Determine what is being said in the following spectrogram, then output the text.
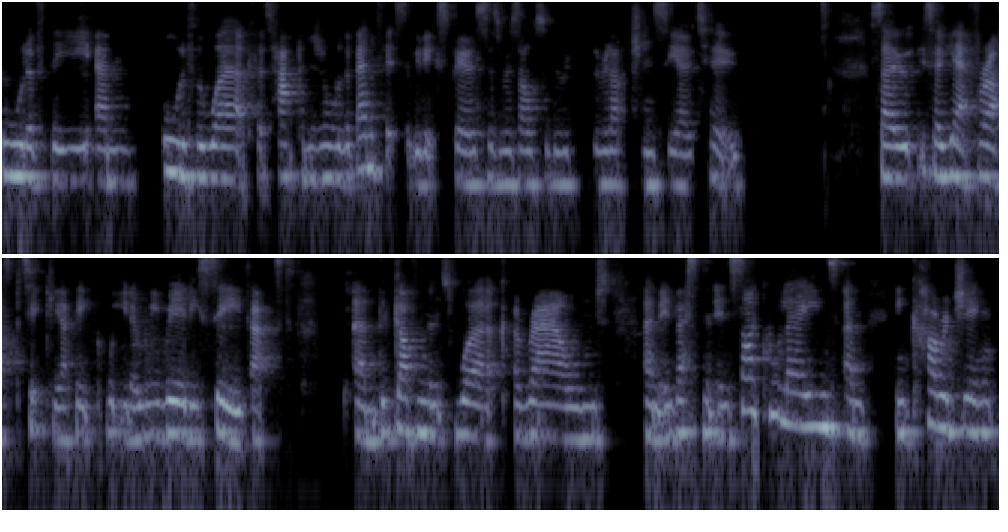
all of the um, all of the work that's happened and all of the benefits that we've experienced as a result of the, re- the reduction in CO2. So, so yeah, for us particularly, I think we, you know we really see that um, the government's work around um, investment in cycle lanes, um, encouraging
